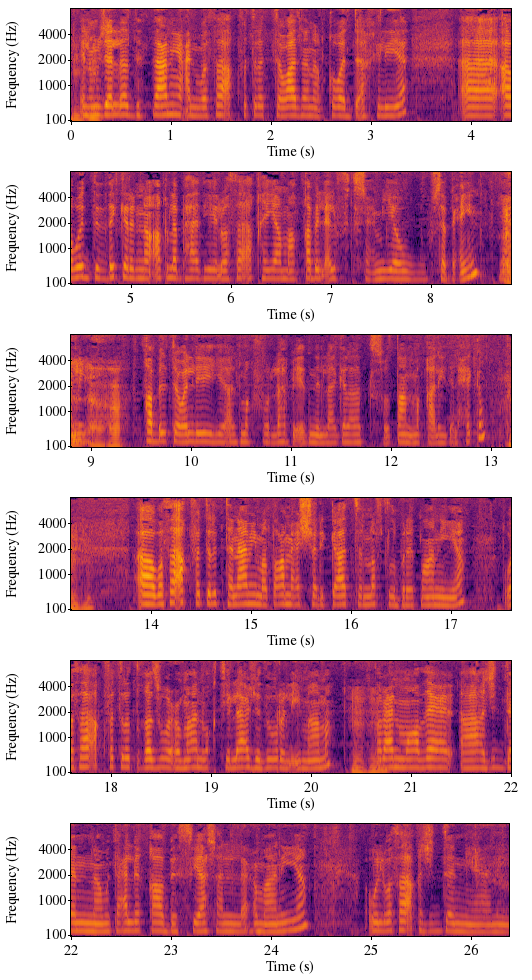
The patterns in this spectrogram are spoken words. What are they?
المجلد الثاني عن وثائق فترة توازن القوى الداخلية. آه، أود الذكر أنه أغلب هذه الوثائق هي ما قبل 1970 ال- يعني قبل تولي المغفور له بإذن الله جلالة السلطان مقاليد الحكم. وثائق فترة تنامي مطامع الشركات النفط البريطانية وثائق فترة غزو عمان واقتلاع جذور الإمامة. طبعا مواضيع آه، جدا متعلقة بالسياسة العمانية والوثائق جدا يعني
